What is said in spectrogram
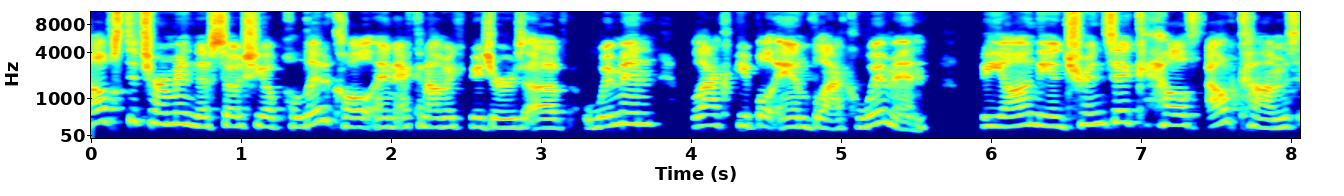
helps determine the socio political and economic futures of women, Black people, and Black women beyond the intrinsic health outcomes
